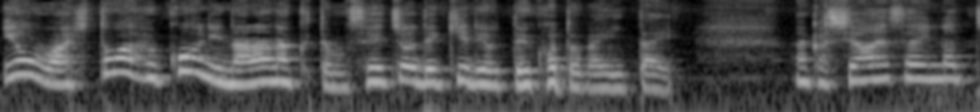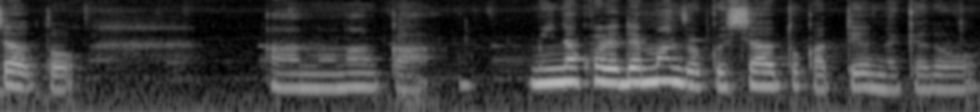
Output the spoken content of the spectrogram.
要は人は不幸にならなくても成長できるよっていうことが言いたい。なんか幸せになっちゃうとあのなんかみんなこれで満足しちゃうとかって言うんだけど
